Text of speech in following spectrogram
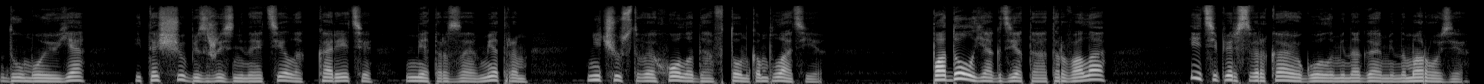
Думаю я и тащу безжизненное тело к карете метр за метром, не чувствуя холода в тонком платье. Подол я где-то оторвала и теперь сверкаю голыми ногами на морозе.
